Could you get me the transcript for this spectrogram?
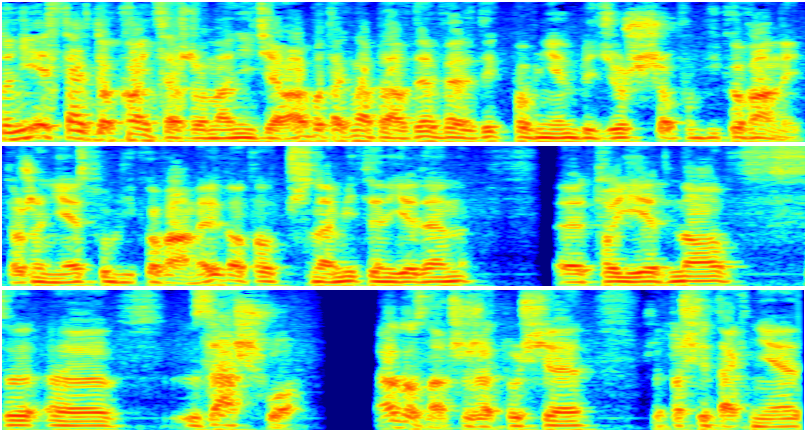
to nie jest tak do końca, że ona nie działa, bo tak naprawdę werdykt powinien być już opublikowany. To, że nie jest publikowany, no to przynajmniej ten jeden, e, to jedno w, w zaszło. No to znaczy, że, tu się, że to się tak nie,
